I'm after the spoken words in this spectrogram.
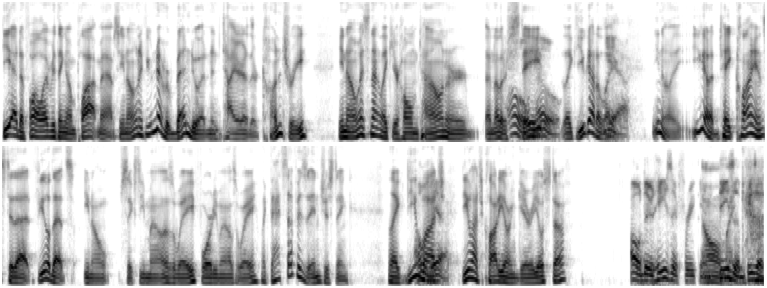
he had to follow everything on plat maps you know and if you've never been to an entire other country you know it's not like your hometown or another Oh, state no. like you gotta like Yeah. You know, you got to take clients to that field that's, you know, 60 miles away, 40 miles away. Like that stuff is interesting. Like, do you Oh, watch, yeah. do you watch Claudio and Gario stuff? Oh, dude, he's a freaking, Oh, he's a, he's a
